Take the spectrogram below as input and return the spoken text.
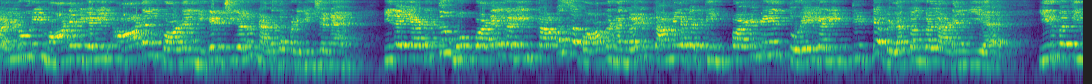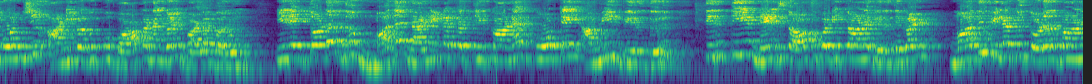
கல்லூரி மாணவிகளின் ஆடல் பாடல் நிகழ்ச்சிகளும் நடத்தப்படுகின்றன. இதையடுத்து முப்படைகளின் கவச வாகனங்கள் தமிழகத்தின் பல்வேறு துறைகளின் திட்ட விளக்கங்கள் அடங்கிய இருபத்தி ஒன்று அணிவகுப்பு வாகனங்கள் வலம் வரும். இதைத் தொடர்ந்து மத நல்லிணக்கத்திற்கான கோட்டை அமீர் விருது திருத்திய நெல் சாகுபடிக்கான விருதுகள் மது விலக்கு தொடர்பான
